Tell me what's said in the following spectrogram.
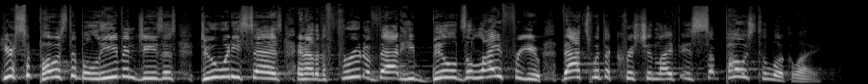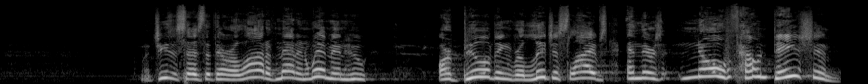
You're supposed to believe in Jesus, do what he says, and out of the fruit of that, he builds a life for you. That's what the Christian life is supposed to look like. But Jesus says that there are a lot of men and women who are building religious lives and there's no foundation.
